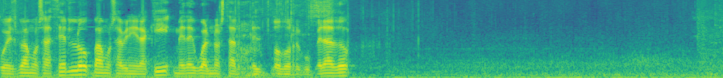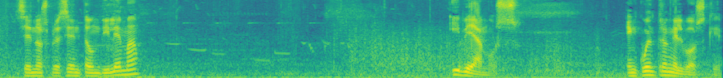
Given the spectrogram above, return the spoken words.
Pues vamos a hacerlo, vamos a venir aquí, me da igual no estar del todo recuperado. Se nos presenta un dilema. Y veamos. Encuentro en el bosque.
